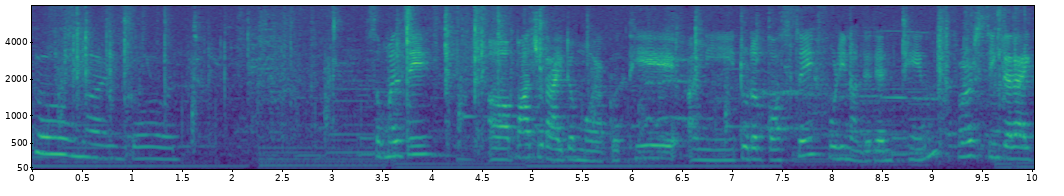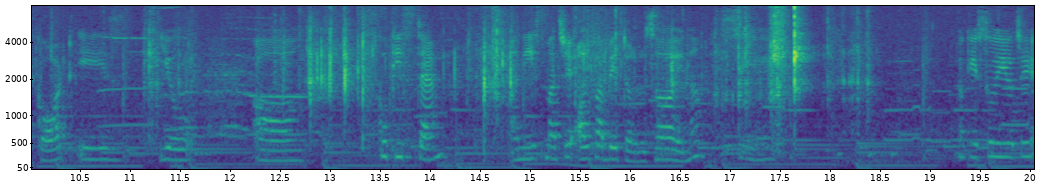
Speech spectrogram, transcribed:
Oh god. So मैले चाहिँ पाँचवटा आइटम मगाएको थिएँ अनि टोटल कस्ट चाहिँ fourteen hundred and ten first thing that I got is यो कुकी स्ट्याम्प अनि यसमा चाहिँ अल्फाबेटहरू छ होइन? ओके सो यो चाहिँ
